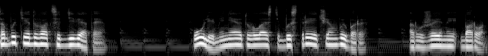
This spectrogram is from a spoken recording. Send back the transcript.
Событие 29. Пули меняют власть быстрее, чем выборы. Оружейный барон.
